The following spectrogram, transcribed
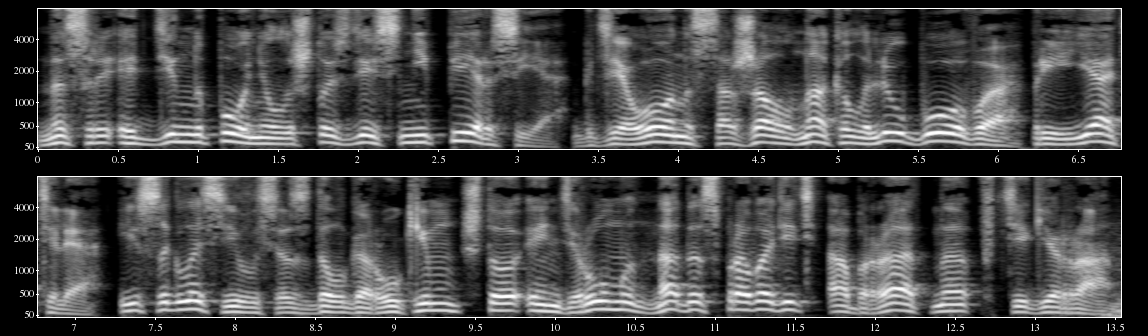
Наср-эд-Дин понял, что здесь не Персия, где он сажал на кол любого приятеля и согласился с Долгоруким, что Эндирум надо спроводить обратно в Тегеран.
